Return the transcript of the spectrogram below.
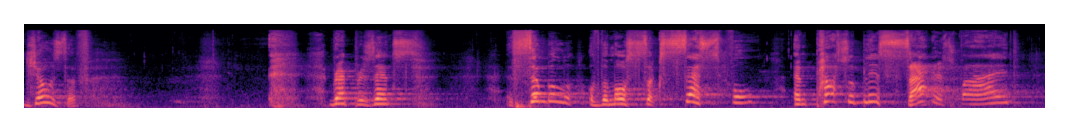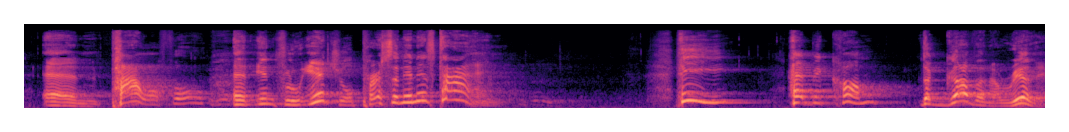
Joseph represents a symbol of the most successful and possibly satisfied and powerful and influential person in his time. He had become the governor, really,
